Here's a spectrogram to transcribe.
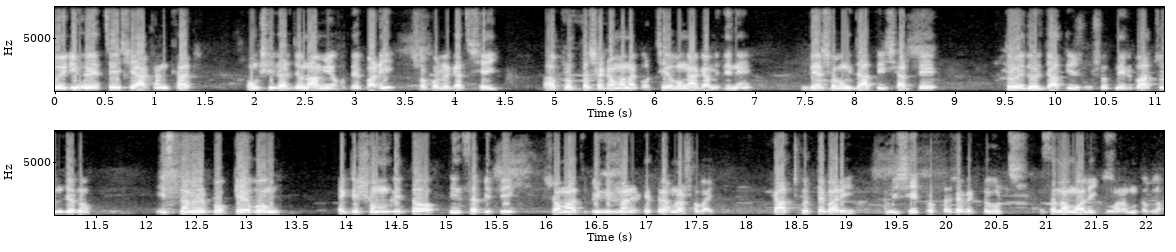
তৈরি হয়েছে সেই আকাঙ্ক্ষার অংশীদার জন্য আমিও হতে পারি। সকলের কাছে সেই প্রত্যাশা কামনা করছি এবং আগামী দিনে দেশ এবং জাতির স্বার্থে ত্রয়োদশ জাতীয় সংসদ নির্বাচন যেন ইসলামের পক্ষে এবং একটি সমৃদ্ধ ইনসাফ ভিত্তিক সমাজ নির্মাণের ক্ষেত্রে আমরা সবাই কাজ করতে পারি, আমি সেই প্রত্যাশা ব্যক্ত করছি। আসসালামু আলাইকুম রহমতুল্লাহ।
